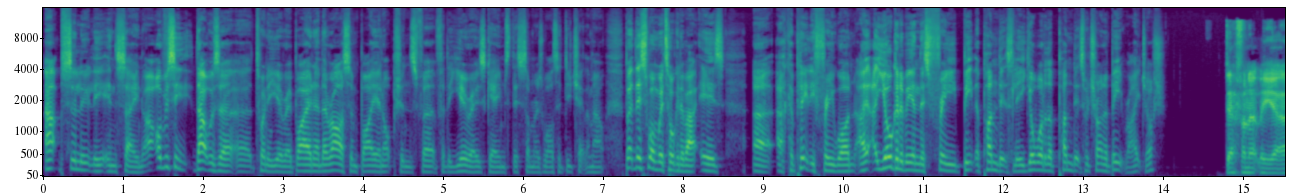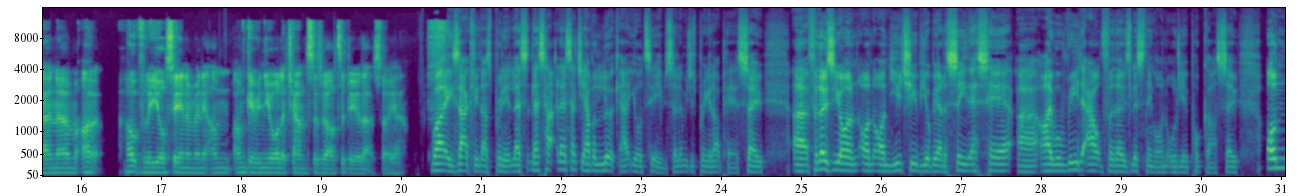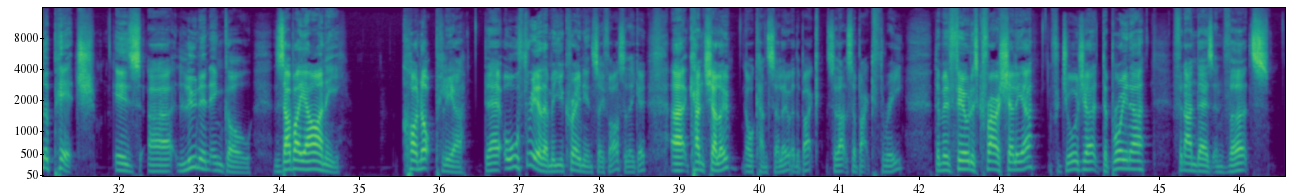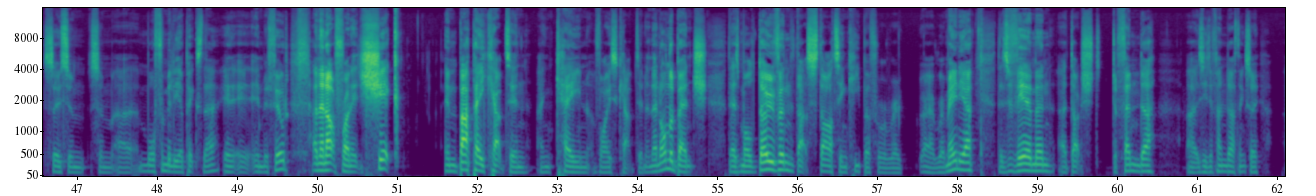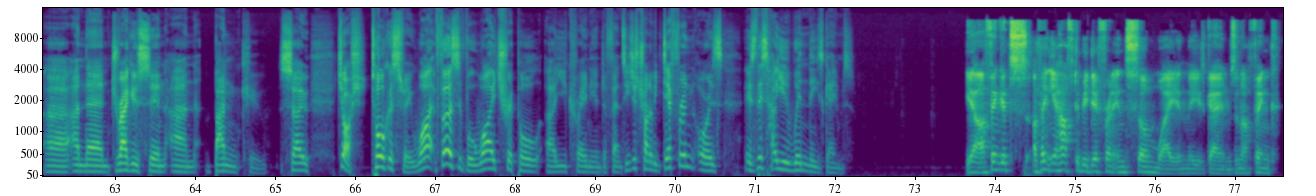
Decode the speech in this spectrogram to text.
absolutely insane. Obviously, that was a, a 20 euro buy-in, and there are some buy-in options for, for the Euros games this summer as well, so do check them out. But this one we're talking about is uh, a completely free one. I, you're going to be in this free Beat the Pundits League. You're one of the pundits we're trying to beat, right, Josh? Definitely, yeah. And um, I, hopefully you'll see in a minute. I'm I'm giving you all a chance as well to do that. So yeah. Well, exactly. That's brilliant. Let's let's ha- let's actually have a look at your team. So let me just bring it up here. So uh, for those of you on, on on YouTube, you'll be able to see this here. Uh, I will read it out for those listening on audio podcast. So on the pitch is uh, Lunin in goal, Zabarnyi, Konoplya. They're all three of them are Ukrainian so far. So there you go. Uh, Cancelo or Cancelo at the back. So that's a back three. The midfield is Kvaratskhelia for Georgia, De Bruyne, Fernandes, and Wirtz. So some some uh, more familiar picks there in, in, midfield, and then up front it's Schick, Mbappe captain, and Kane vice captain. And then on the bench there's Moldovan, that's starting keeper for uh, Romania. There's Veerman, a Dutch defender. Uh, is he defender? I think so. Uh, and then Dragusin and Bancu. So, Josh, talk us through why. First of all, why triple uh, Ukrainian defense? Are you just trying to be different, or is is this how you win these games? Yeah, I think it's. I think you have to be different in some way in these games, and I think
